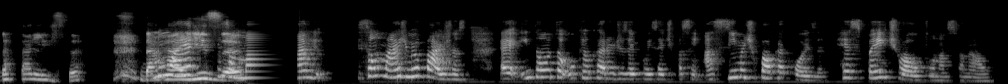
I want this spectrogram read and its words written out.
da Thalissa, da não Raíza. É são, mais, são mais de mil páginas. É, então, o que eu quero dizer com isso é, tipo assim, acima de qualquer coisa, respeite o autor nacional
